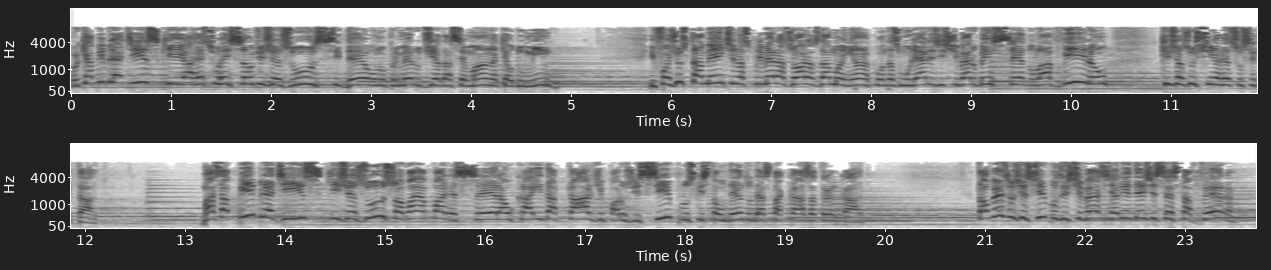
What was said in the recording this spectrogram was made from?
Porque a Bíblia diz que a ressurreição de Jesus se deu no primeiro dia da semana, que é o domingo. E foi justamente nas primeiras horas da manhã, quando as mulheres estiveram bem cedo lá, viram que Jesus tinha ressuscitado. Mas a Bíblia diz que Jesus só vai aparecer ao cair da tarde para os discípulos que estão dentro desta casa trancada. Talvez os discípulos estivessem ali desde sexta-feira,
